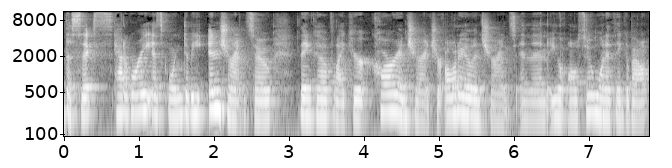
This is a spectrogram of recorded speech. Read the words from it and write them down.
The sixth category is going to be insurance. So think of like your car insurance, your auto insurance, and then you'll also want to think about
